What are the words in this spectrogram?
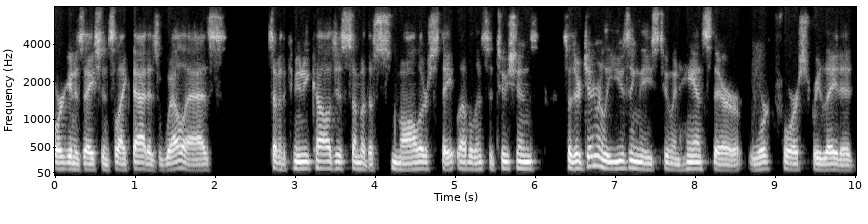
organizations like that, as well as some of the community colleges, some of the smaller state level institutions. So they're generally using these to enhance their workforce related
